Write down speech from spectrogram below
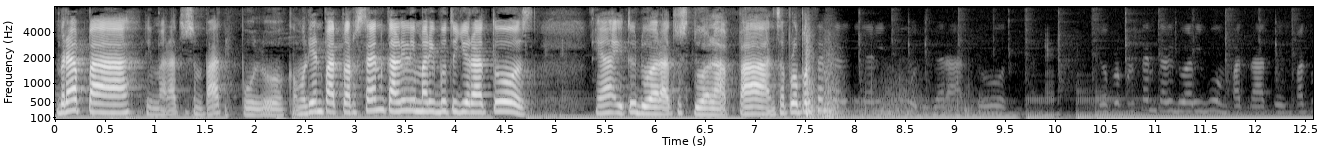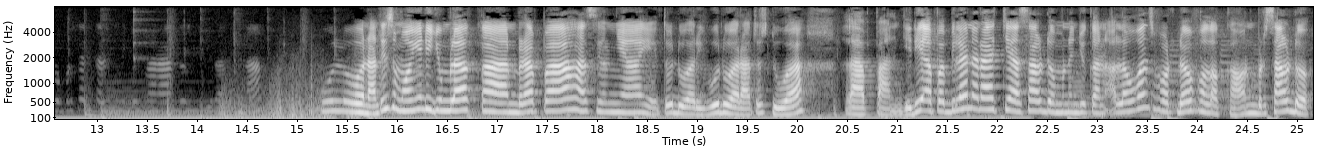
Berapa? 540. Kemudian 4% kali 5700. Ya, itu 228. 10% kali 3000 300. 20% kali 2000 400. 40% kali 1500 Nanti semuanya dijumlahkan. Berapa hasilnya? Yaitu 2228. Jadi apabila neraca saldo menunjukkan allowance for doubtful account bersaldo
